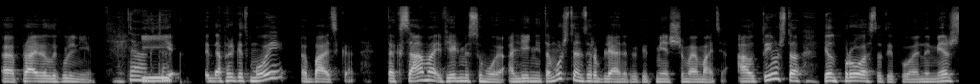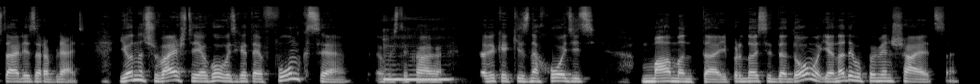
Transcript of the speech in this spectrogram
э, правілы гульні так, і так. напрыклад мой э, бацька таксама вельмі сумуе але не таму што ён зарабляе напрыклад менш чым мая маці а ў тым што ён просто тыпу яны менш сталі зарабляць ён адчувае што яго вось гэтая функцыя э, вось такая Мгм. чалавек які знаходзіць маманта і прыносіць дадому яна дыву памяншаецца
